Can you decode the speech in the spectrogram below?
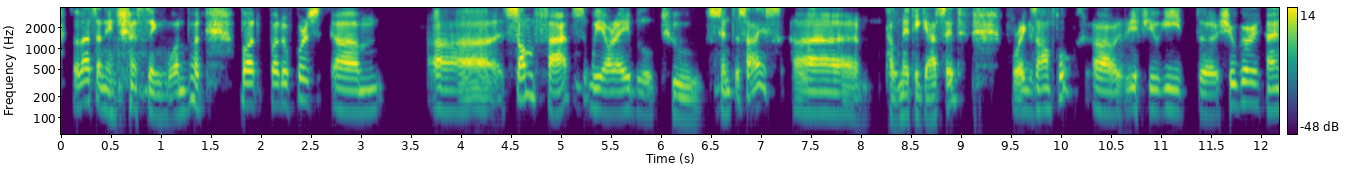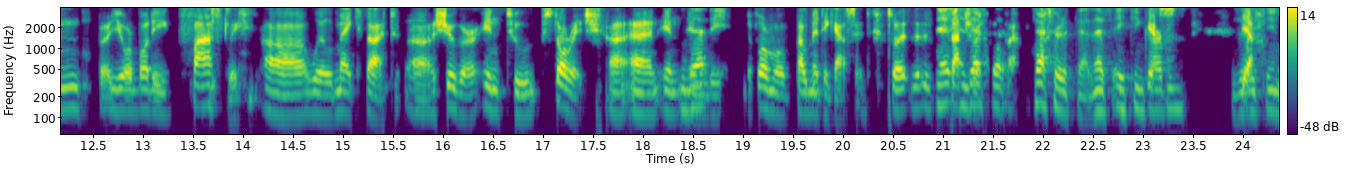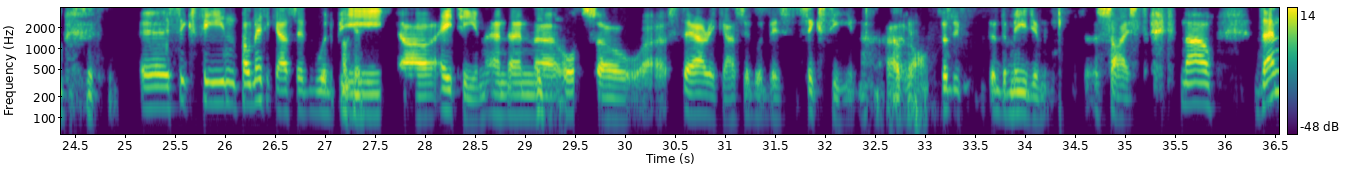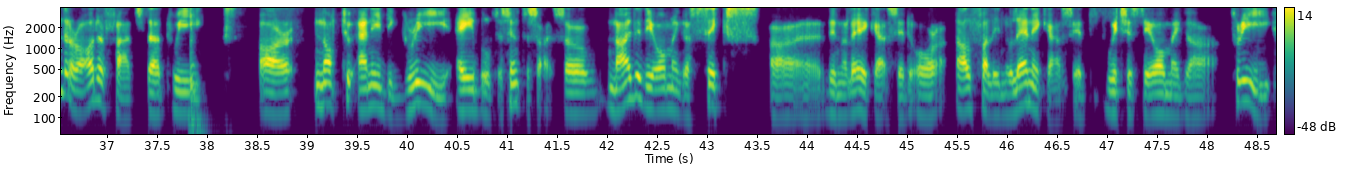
So that's an interesting one. But but but of course. Um, uh, some fats we are able to synthesize, uh, palmitic acid, for example. Uh, if you eat sugar, then your body fastly uh, will make that uh, sugar into storage and in, in the, the, form of palmitic acid. So saturated fat. Saturated fat. That's 18 carbon? Yes. Is it yeah. 18 or 16? Uh, 16 palmitic acid would be okay. uh, 18 and then uh, also uh, stearic acid would be 16 uh, okay. long so the, the, medium sized now then there are other fats that we are not to any degree able to synthesize so neither the omega-6 uh, linoleic acid or alpha linolenic acid which is the omega-3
